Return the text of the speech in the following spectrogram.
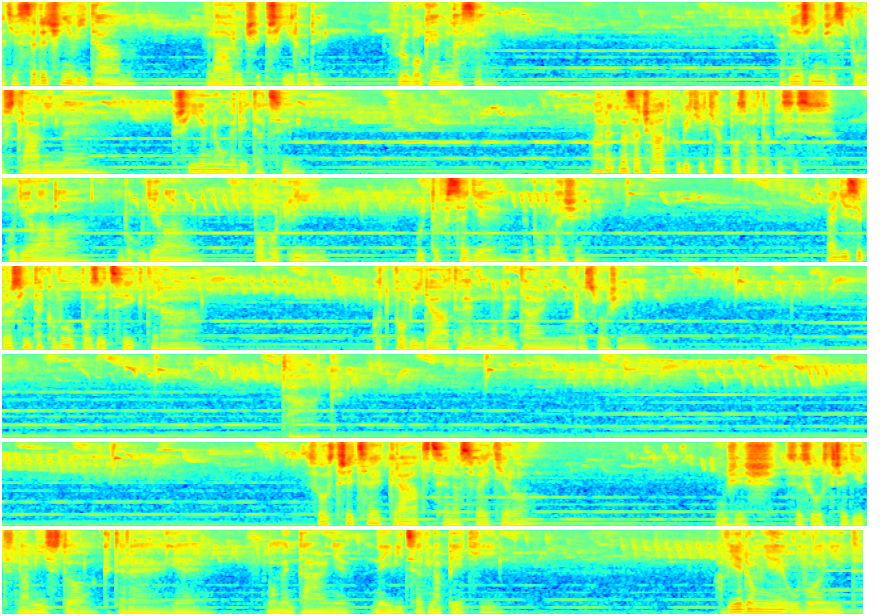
Já tě srdečně vítám v náruči přírody, v hlubokém lese. Věřím, že spolu strávíme příjemnou meditaci. A hned na začátku bych tě chtěl pozvat, aby si udělala nebo udělal pohodlí, buď to v sedě nebo v leže. Najdi si prosím takovou pozici, která odpovídá tvému momentálnímu rozložení. Tak. Soustřeď se krátce na své tělo. Můžeš se soustředit na místo, které je momentálně nejvíce v napětí a vědomně je uvolnit.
